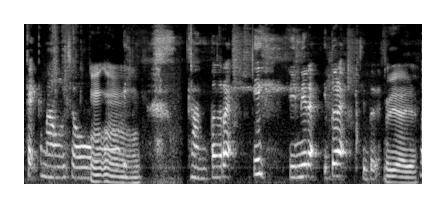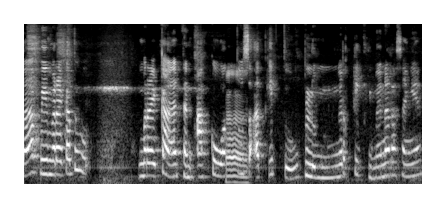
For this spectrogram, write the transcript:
kayak kenal cowok, Mm-mm. ih ganteng rek, ih ini rek, itu rek gitu. iya iya Tapi mereka tuh mereka dan aku waktu Heeh. saat itu belum ngerti gimana rasanya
